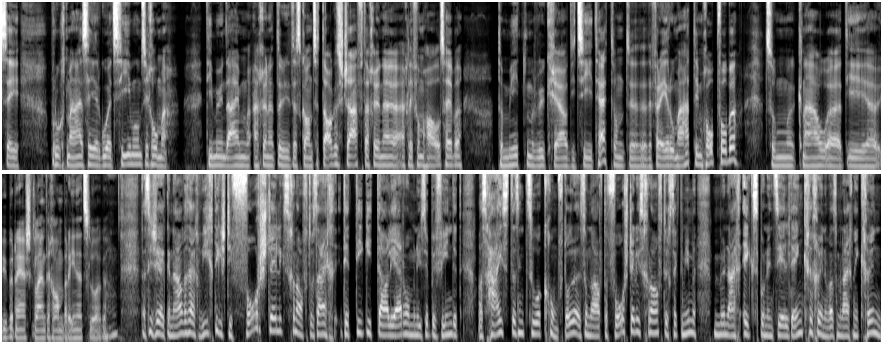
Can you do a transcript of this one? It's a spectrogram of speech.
sehen kann, braucht man ein sehr gutes Team um sich herum. Die müssen einem auch können das ganze Tagesgeschäft auch können ein bisschen vom Hals haben damit man wirklich auch die Zeit hat und äh, den Freiraum hat im Kopf oben, um genau äh, die äh, übernächste Geländekammer reinzuschauen. Mhm. Das ist ja genau, was eigentlich wichtig ist, die Vorstellungskraft, was eigentlich der digitale Jahr, wo man uns befindet, was heißt das in Zukunft, oder? So eine Art der Vorstellungskraft. Ich sage immer, wir müssen eigentlich exponentiell denken können, was man eigentlich nicht können.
